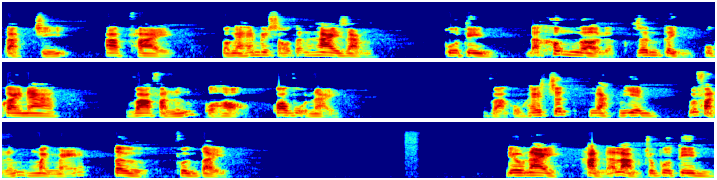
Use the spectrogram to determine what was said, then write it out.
tạp chí Apply vào ngày 26 tháng 2 rằng Putin đã không ngờ được dân tình Ukraine và phản ứng của họ qua vụ này và cũng hết sức ngạc nhiên với phản ứng mạnh mẽ từ phương Tây. Điều này hẳn đã làm cho Putin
